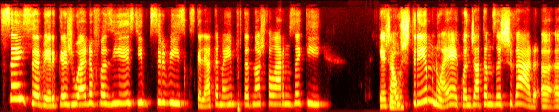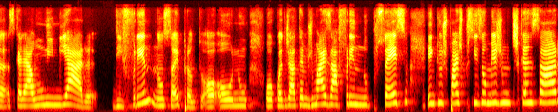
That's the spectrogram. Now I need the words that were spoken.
sem saber que a Joana fazia esse tipo de serviço, que se calhar também é importante nós falarmos aqui. Que é já Sim. o extremo, não é? é? Quando já estamos a chegar a, a se calhar a um limiar diferente, não sei, pronto, ou, ou, no, ou quando já estamos mais à frente no processo, em que os pais precisam mesmo descansar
